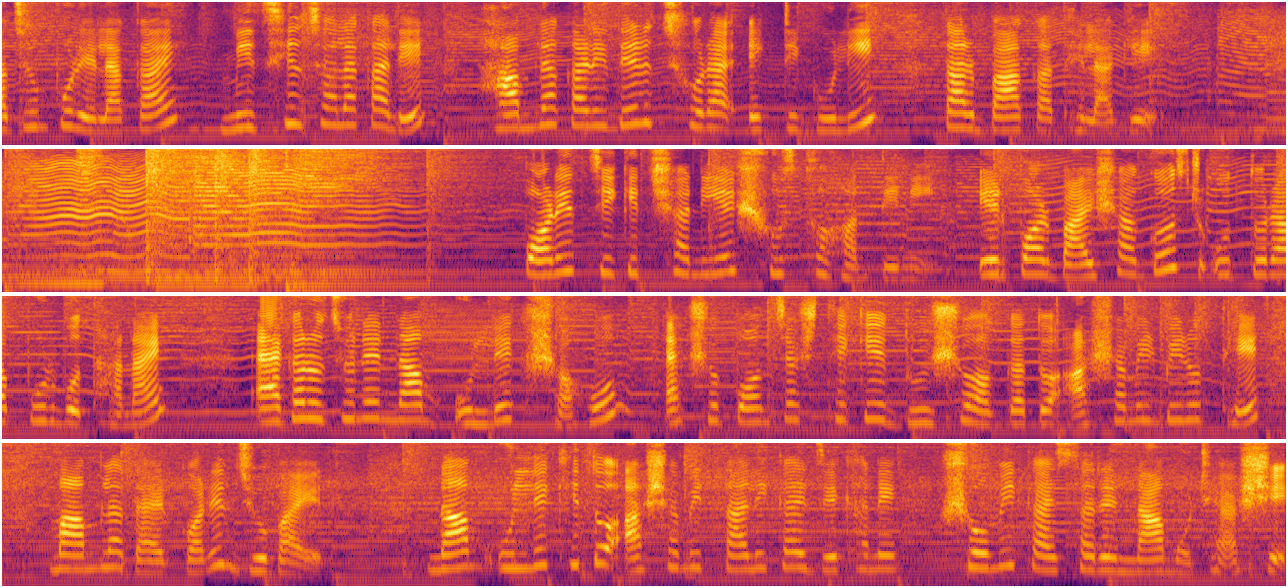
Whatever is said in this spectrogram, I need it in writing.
আজমপুর এলাকায় মিছিল চলাকালে হামলাকারীদের ছোড়া একটি গুলি তার বা কাঁধে লাগে। পরে চিকিৎসা নিয়ে সুস্থ হন তিনি। এরপর বাইশ আগস্ট উত্তরা পূর্ব থানায় এগারো জনের নাম উল্লেখ সহ একশো পঞ্চাশ থেকে দুইশো অজ্ঞাত আসামির বিরুদ্ধে মামলা দায়ের করেন জুবায়ের নাম উল্লেখিত আসামির তালিকায় যেখানে শমী কায়সারের নাম উঠে আসে।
